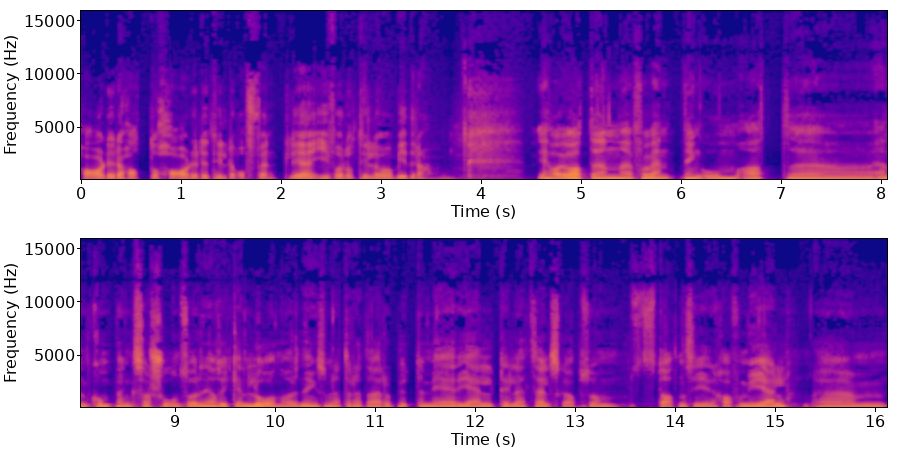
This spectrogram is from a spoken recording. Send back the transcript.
har dere hatt og har dere til det offentlige i forhold til å bidra? Vi har jo hatt en forventning om at uh, en kompensasjonsordning, altså ikke en låneordning, som rett og slett er å putte mer gjeld til et selskap som staten sier har for mye gjeld, um,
